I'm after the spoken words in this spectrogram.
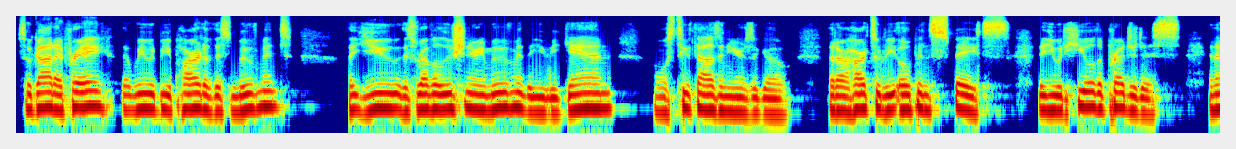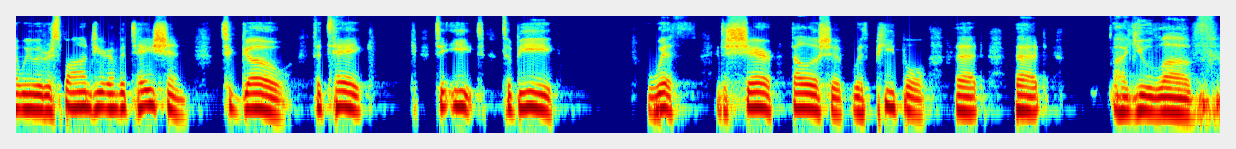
So, God, I pray that we would be part of this movement that you, this revolutionary movement that you began almost 2,000 years ago, that our hearts would be open space, that you would heal the prejudice, and that we would respond to your invitation to go, to take, to eat, to be with, and to share fellowship with people that, that uh, you love.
